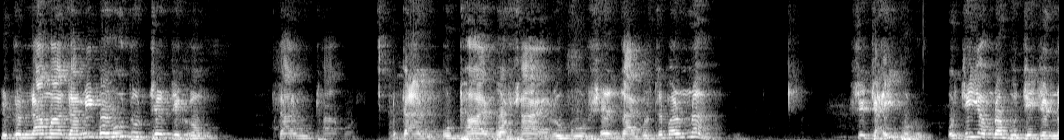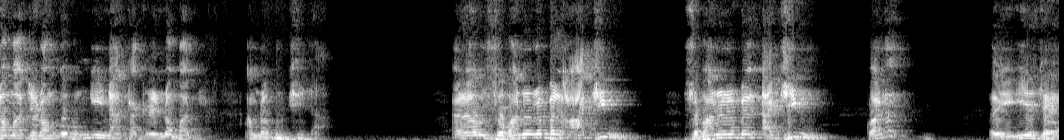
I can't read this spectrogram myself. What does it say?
কিন্তু নামাজ আমি বহু দূর দেখুন, তার উঠা তার উঠায়, বসায়, রুকু শেষ দায় বুঝতে পারুন না? সে যাই পড়ুক, ওইটাই আমরা বুঝি যে নমাজের অঙ্গভঙ্গি না থাকলে নমাজ আমরা বুঝি না। সোভানুরবেল আজিম সোভানুরবেল আজিম কয় না? ওই ইয়ে যায়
